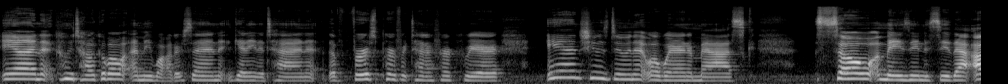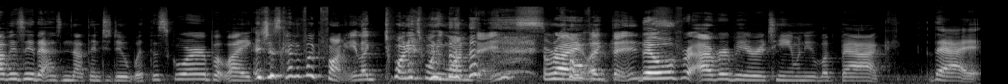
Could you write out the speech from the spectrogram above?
And can we talk about Emi Watterson getting a 10, the first perfect 10 of her career, and she was doing it while wearing a mask. So amazing to see that. Obviously that has nothing to do with the score, but like It's just kind of like funny, like 2021 things, right COVID like things. there will forever be a routine when you look back that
